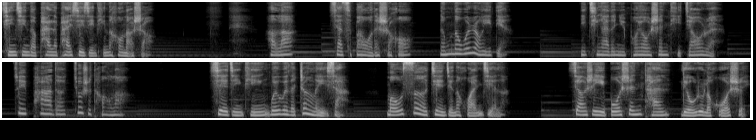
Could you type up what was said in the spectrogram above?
轻轻的拍了拍谢景亭的后脑勺。好了，下次抱我的时候能不能温柔一点？你亲爱的女朋友身体娇软。最怕的就是疼了。谢景亭微微的怔了一下，眸色渐渐的缓解了，像是一波深潭流入了活水，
